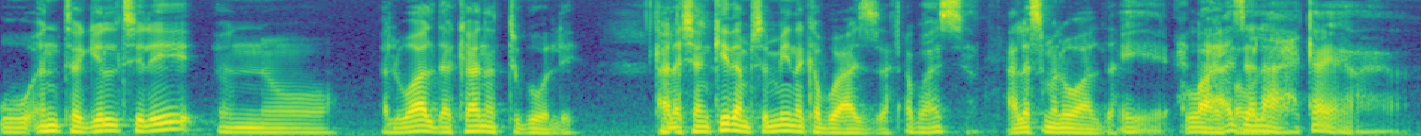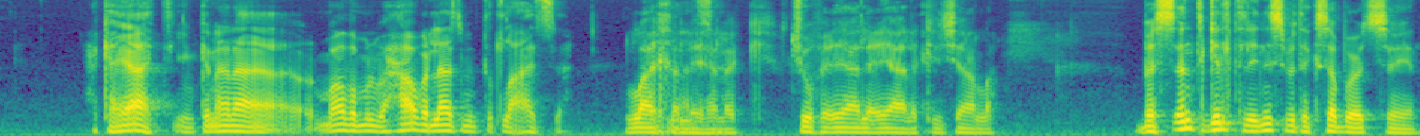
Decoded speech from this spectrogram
وأنت قلت لي إنه الوالدة كانت تقول لي علشان كذا مسمينك أبو عزة. أبو عزة. على اسم الوالدة. إي. الله عزة. لها حكاية حكايات. يمكن أنا معظم المحاور لازم تطلع عزه الله يخليها لك. تشوف عيال عيالك إن شاء الله. بس أنت قلت لي نسبتك 97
